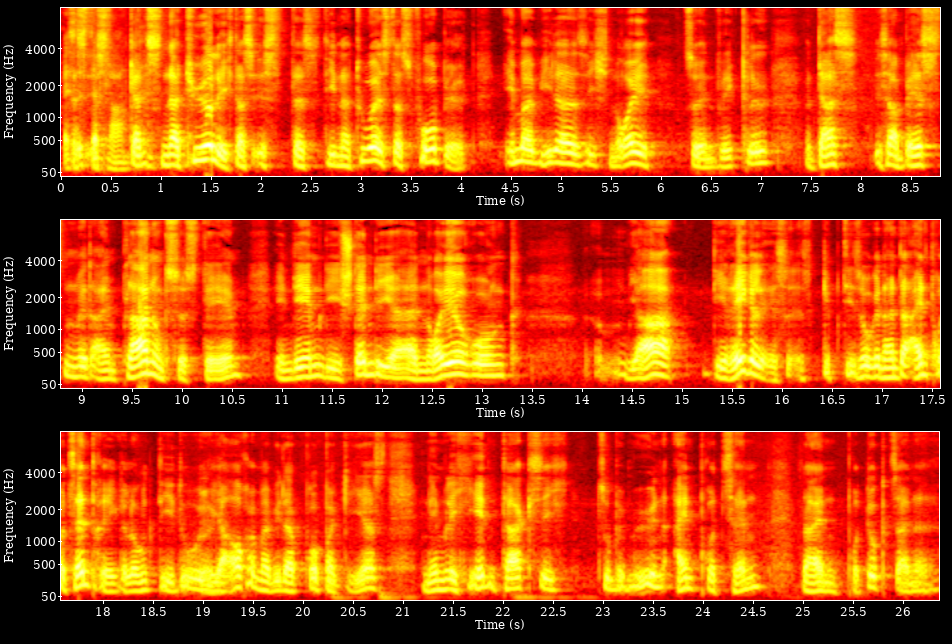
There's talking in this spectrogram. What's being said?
es das ist der Plan. Ganz natürlich. Das ist das, die Natur ist das Vorbild, immer wieder sich neu zu entwickeln. Und das ist am besten mit einem Planungssystem, in dem die ständige Erneuerung ähm, ja die Regel ist. Es gibt die sogenannte 1%-Regelung, die du mhm. ja auch immer wieder propagierst, nämlich jeden Tag sich zu bemühen, 1% sein Produkt, seine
